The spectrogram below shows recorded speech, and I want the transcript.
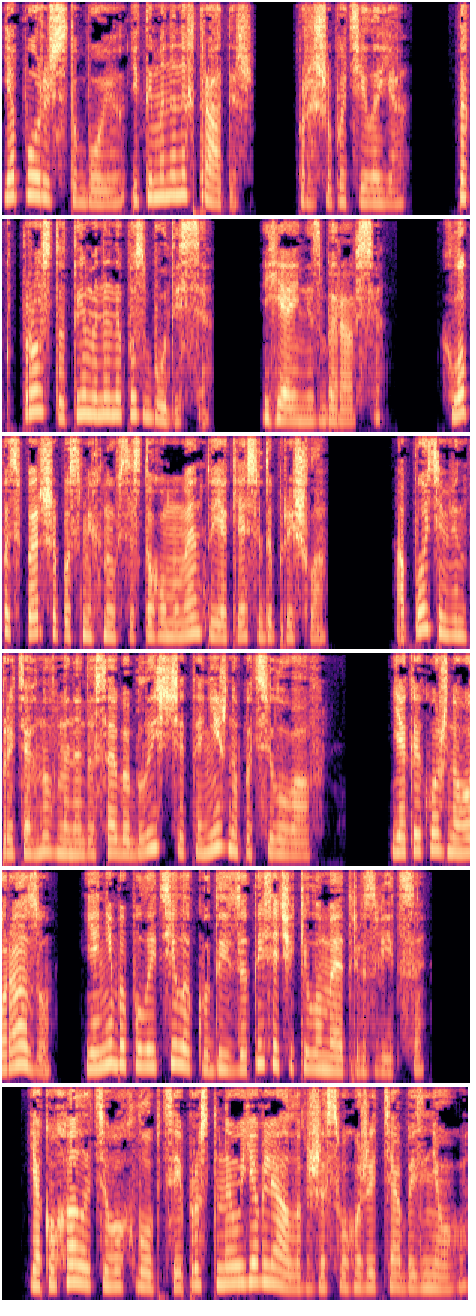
Я поруч з тобою, і ти мене не втратиш, прошепотіла я. Так просто ти мене не позбудешся. Я й не збирався. Хлопець вперше посміхнувся з того моменту, як я сюди прийшла, а потім він притягнув мене до себе ближче та ніжно поцілував. Як і кожного разу, я ніби полетіла кудись за тисячі кілометрів звідси. Я кохала цього хлопця і просто не уявляла вже свого життя без нього,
